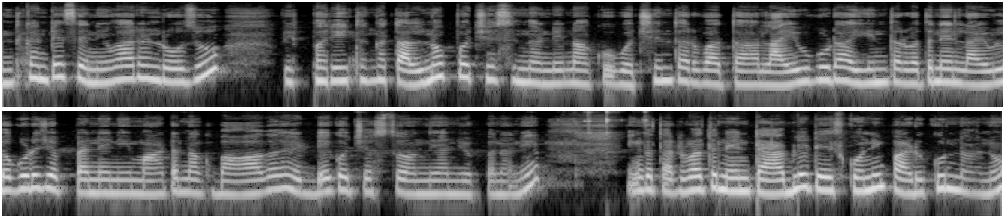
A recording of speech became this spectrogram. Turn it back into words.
ఎందుకంటే శనివారం రోజు విపరీతంగా తలనొప్పి వచ్చేసిందండి. నాకు వచ్చిన తర్వాత లైవ్ కూడా అయిన తర్వాత నేను లైవ్లో కూడా చెప్పాను. నేను ఈ మాట నాకు బాగా హెడ్ఏక్ వచ్చేస్తుంది అని చెప్పానని. ఇంకా తర్వాత నేను ట్యాబ్లెట్ వేసుకొని పడుకున్నాను.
